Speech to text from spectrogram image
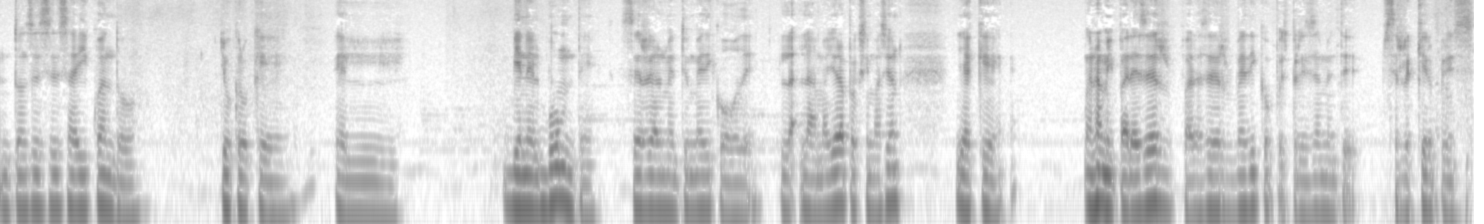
Entonces es ahí cuando yo creo que el, viene el boom de ser realmente un médico o de la, la mayor aproximación, ya que, bueno, a mi parecer, para ser médico, pues precisamente se requiere, pues,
